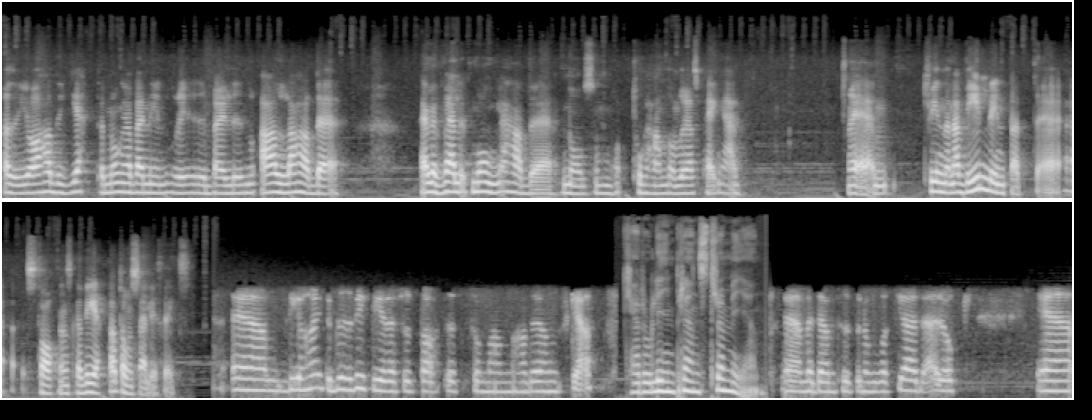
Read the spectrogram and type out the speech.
Alltså jag hade jättemånga väninnor i Berlin och alla hade, eller väldigt många hade någon som tog hand om deras pengar. Ehm, kvinnorna vill inte att eh, staten ska veta att de säljer sex. Ehm, det har inte blivit det resultatet som man hade önskat. Caroline Brännström igen. Ehm, med den typen av åtgärder. Och Eh,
